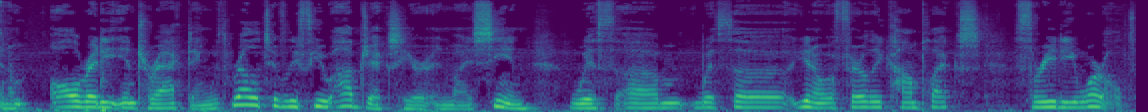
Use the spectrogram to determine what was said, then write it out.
And I'm already interacting with relatively few objects here in my scene with um, with uh, you know a fairly complex 3D world.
